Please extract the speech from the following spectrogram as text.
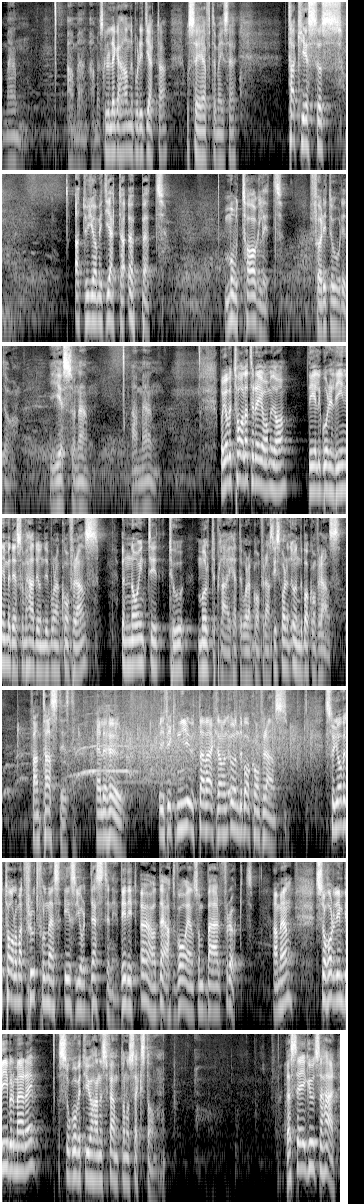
Amen. Amen. Amen. Ska du lägga handen på ditt hjärta och säga efter mig så här. Tack Jesus att du gör mitt hjärta öppet, mottagligt för ditt ord idag. I Jesu namn. Amen. Vad jag vill tala till dig om idag, det går i linje med det som vi hade under vår konferens. Anointed to multiply hette vår konferens. Visst var det en underbar konferens? Fantastiskt, eller hur? Vi fick njuta verkligen av en underbar konferens. Så jag vill tala om att fruitfulness is your destiny. Det är ditt öde att vara en som bär frukt. Amen. Så har du din bibel med dig så går vi till Johannes 15 och 16. Där säger Gud så här,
